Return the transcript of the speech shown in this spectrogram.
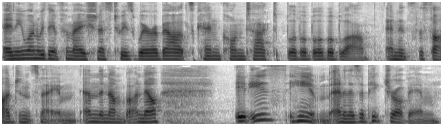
Anyone with information as to his whereabouts can contact blah, blah, blah, blah, blah. And it's the sergeant's name and the number. Now, it is him, and there's a picture of him.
